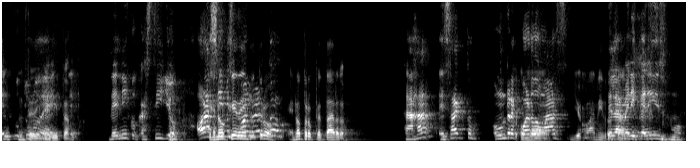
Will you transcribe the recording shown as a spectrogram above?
el, futuro de, de, Nico Castillo. Ahora que sí, no quede en otro, en otro petardo. Ajá, exacto. Un recuerdo más del americanismo.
